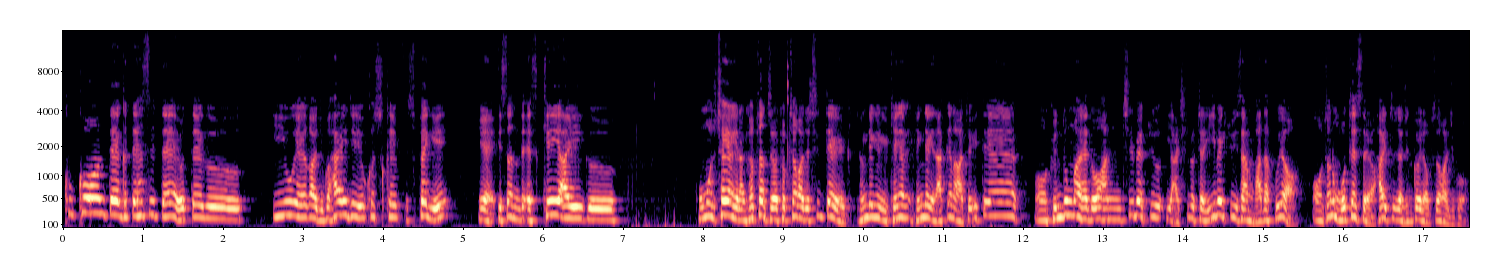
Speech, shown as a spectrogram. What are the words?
쿠콘 때 그때 했을 때, 요때 그 이후에 해가지고 하이지 요크 스펙이 예, 있었는데 SKI 그 공모주 청약이랑 겹쳤죠. 겹쳐가지고 실때 경쟁력이 굉장히, 굉장히 낮게 나왔죠. 이때 어, 균등만 해도 한 700주, 아 700주, 200주 이상 받았고요. 어, 저는 못했어요. 하이투자 증권이 없어가지고.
